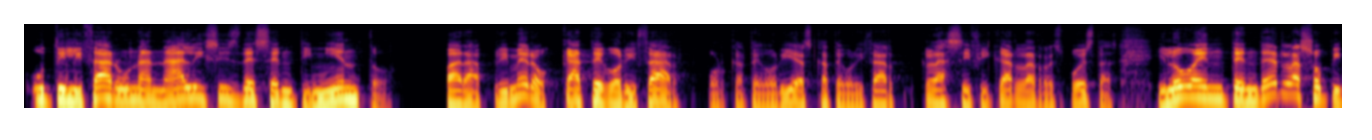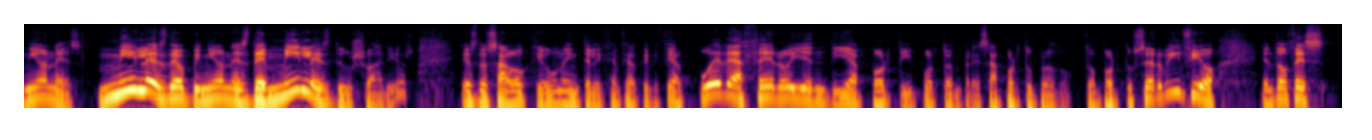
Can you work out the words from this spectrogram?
Utilizar un análisis de sentimiento para, primero, categorizar, por categorías, categorizar, clasificar las respuestas y luego entender las opiniones, miles de opiniones de miles de usuarios. Esto es algo que una inteligencia artificial puede hacer hoy en día por ti, por tu empresa, por tu producto, por tu servicio. Entonces,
